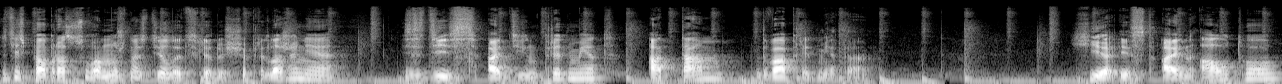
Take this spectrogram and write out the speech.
Здесь по образцу вам нужно сделать следующее предложение. Здесь один предмет, а там два предмета. Hier ist ein Auto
